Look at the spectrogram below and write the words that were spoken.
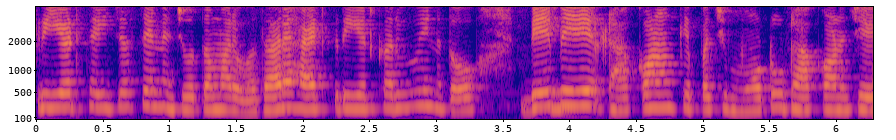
ક્રિએટ થઈ જશે ને, જો તમારે વધારે હાઇટ ક્રિએટ કરવી હોય ને, તો બે બે ઢાંકણ કે પછી મોટું ઢાંકણ જે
